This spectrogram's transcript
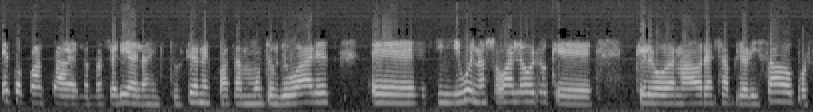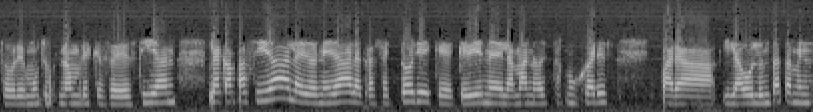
Eso pasa en la mayoría de las instituciones, pasa en muchos lugares. Eh, y bueno, yo valoro que, que el gobernador haya priorizado por sobre muchos nombres que se decían la capacidad, la idoneidad, la trayectoria que, que viene de la mano de estas mujeres para y la voluntad también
